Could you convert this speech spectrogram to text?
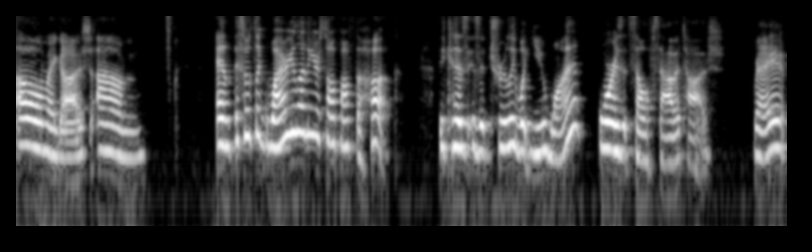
oh my gosh. Um, and so it's like, why are you letting yourself off the hook? Because is it truly what you want or is it self-sabotage? Right?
